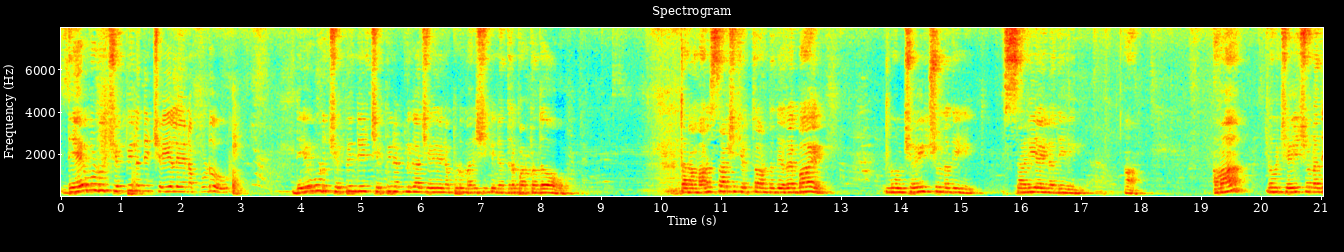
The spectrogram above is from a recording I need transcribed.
దేవుడు చెప్పినది చేయలేనప్పుడు దేవుడు చెప్పింది చెప్పినట్లుగా చేయలేనప్పుడు మనిషికి నిద్ర పట్టదు. తన మనస్సాక్షి చెప్తా ఉంటుంది రే బాయ్ నువ్వు చేయించున్నది సరి అయినది. ఆ. అమ్మా నువ్వు చేయించున్నది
